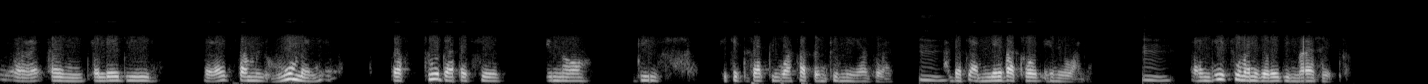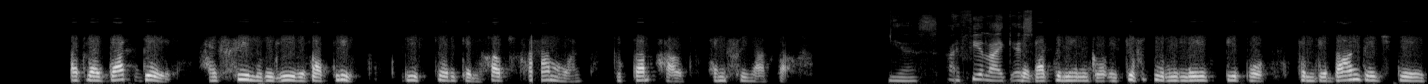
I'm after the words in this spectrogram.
uh, and a lady, uh, some woman, just stood up and said, you know, this is exactly what happened to me as well. Mm. But I've never told anyone. Mm. And this woman is already married. But like that day, I feel relieved at least this story can help someone to come out and free herself. Yes, I feel like So it's that's the main goal, is to, to release people from the bondage they,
